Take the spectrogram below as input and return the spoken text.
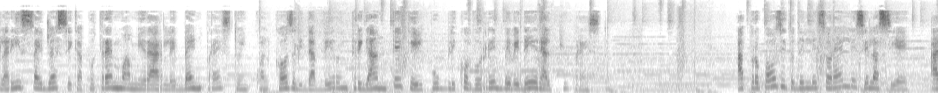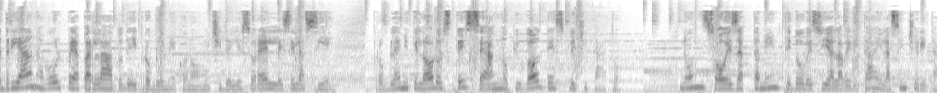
Clarissa e Jessica potremmo ammirarle ben presto in qualcosa di davvero intrigante che il pubblico vorrebbe vedere al più presto. A proposito delle sorelle Selassie, Adriana Volpe ha parlato dei problemi economici delle sorelle Selassie. Problemi che loro stesse hanno più volte esplicitato. Non so esattamente dove sia la verità e la sincerità,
